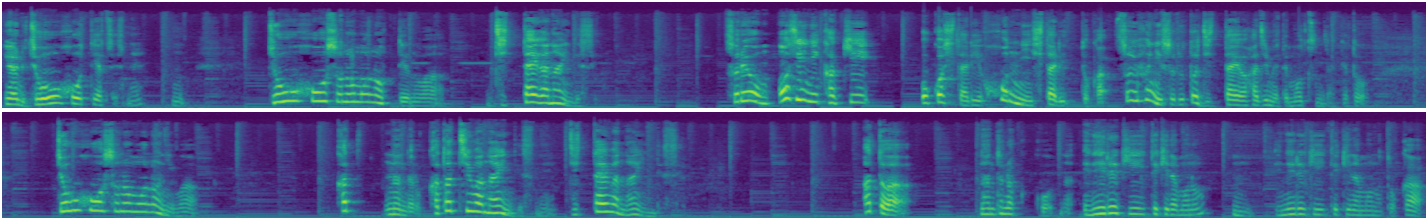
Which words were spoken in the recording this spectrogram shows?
いわゆる情報ってやつですね。うん。情報そのものっていうのは実体がないんですよ。それを文字に書き起こしたり本にしたりとかそういうふうにすると実体を初めて持つんだけど情報そのものにはかなんだろう形はないんですね。実体はないんですよ。あとはなんとなくこうエネルギー的なもの、うん、エネルギー的なものとか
